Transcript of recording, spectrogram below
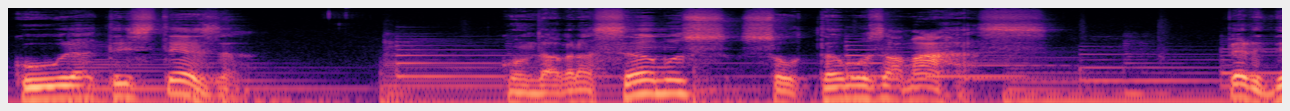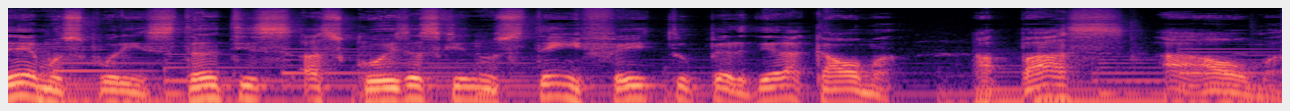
cura tristeza. Quando abraçamos, soltamos amarras Perdemos por instantes as coisas que nos têm feito perder a calma, a paz, a alma.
